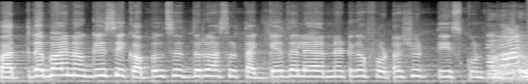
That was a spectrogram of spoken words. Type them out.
బర్త్డే బాయ్ నొగ్గేసి కపుల్స్ ఇద్దరు అసలు తగ్గేదలే అన్నట్టుగా ఫోటోషూట్ తీసుకుంటున్నారు.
